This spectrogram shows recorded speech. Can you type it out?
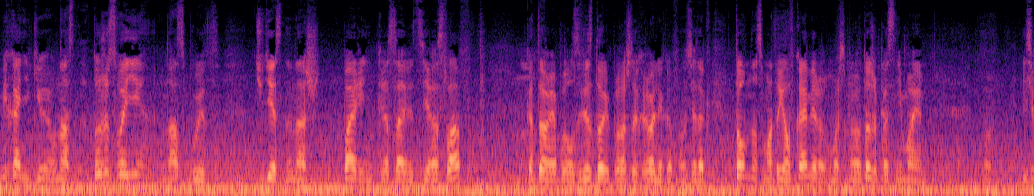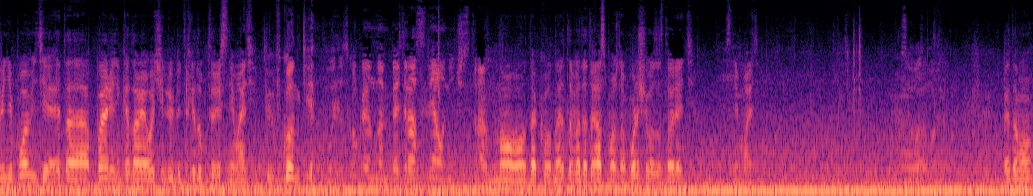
механики у нас тоже свои. У нас будет чудесный наш парень, красавец Ярослав, Ну, который был звездой прошлых роликов. Он все так томно смотрел в камеру. Может, мы его тоже поснимаем. Если вы не помните, это парень, который очень любит редукторы снимать в гонке. Ой, да сколько он там пять раз снял, ничего страшного. Но так он это в этот раз можно больше его заставлять снимать. Поэтому,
